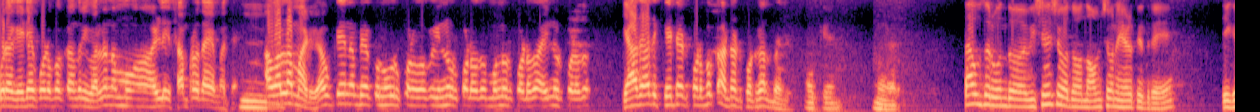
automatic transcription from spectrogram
ಊರಾಗ ಎಡೆ ಕೊಡ್ಬೇಕಂದ್ರೆ ಇವೆಲ್ಲ ನಮ್ಮ ಹಳ್ಳಿ ಸಂಪ್ರದಾಯ ಮತ್ತೆ. ಅವೆಲ್ಲ ಮಾಡಿ ಅವಕ್ಕೇನ ಬೇಕು ನೂರ್ ಕೊಡೋದು ಇನ್ನೂರ್ ಕೊಡೋದು ಮುನ್ನೂರು ಕೊಡೋದು ಐನೂರ್ ಕೊಡೋದು. ಯಾವ್ದಾವ್ದು ಕೇಟಾಟ್ ಕೊಡ್ಬೇಕು ಅಡ್ಡಾಟ್ ಕೊಟ್ಕೊಂತ ಬಂದ್ವಿ. ಓಕೆ. ತಾವು ಸರ್ ಒಂದು ವಿಶೇಷವಾದ ಒಂದು ಅಂಶವನ್ನು ಹೇಳ್ತಿದ್ರಿ. ಈಗ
